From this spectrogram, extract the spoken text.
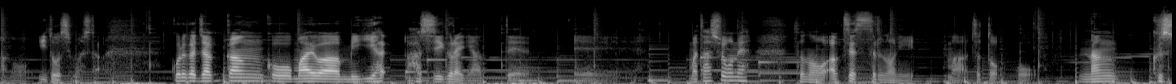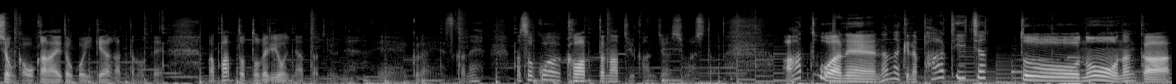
あの移動しました。これが若干こう前は右端ぐらいにあって、えー、まあ多少ね、そのアクセスするのに、まあちょっとこう、何クッションか置かないとこういけなかったので、まあ、パッと飛べるようになったというね、えー、ぐらいですかね。まあ、そこは変わったなという感じはしました。あとはね、なんだっけな、パーティーチャットの、なんか、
